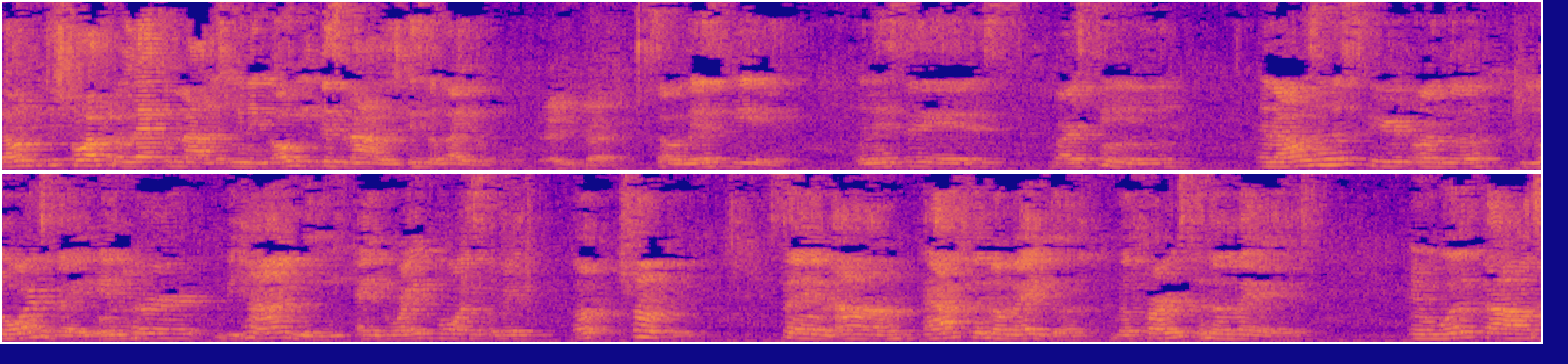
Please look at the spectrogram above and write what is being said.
don't be destroyed for the lack of knowledge. Meaning, go get this knowledge. It's available. So let's get it. And it says, verse 10, And I was in the Spirit on the Lord's day and heard behind me a great voice of a trumpet saying, I'm Alpha and Omega, the first and the last. And what thou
